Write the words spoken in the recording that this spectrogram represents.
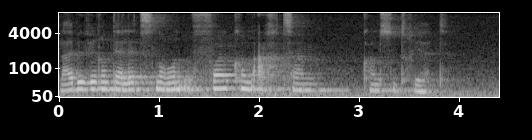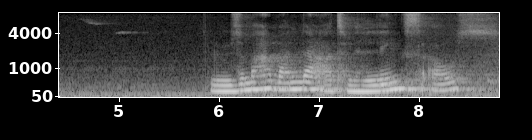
Bleibe während der letzten Runden vollkommen achtsam konzentriert. Löse Mahabanda, atme links aus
